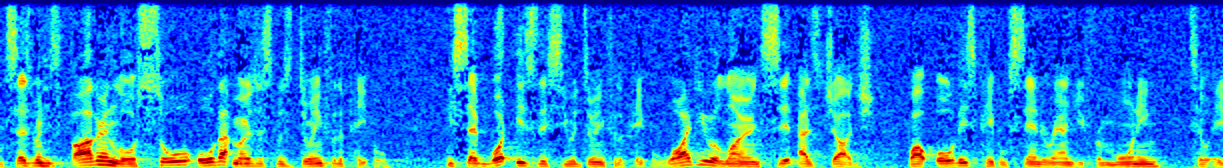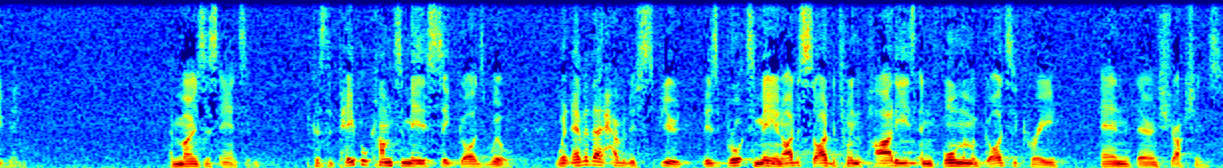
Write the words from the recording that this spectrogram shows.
It says, When his father in law saw all that Moses was doing for the people, he said, What is this you are doing for the people? Why do you alone sit as judge while all these people stand around you from morning till evening? And Moses answered, Because the people come to me to seek God's will. Whenever they have a dispute, it is brought to me, and I decide between the parties and inform them of God's decree and their instructions.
